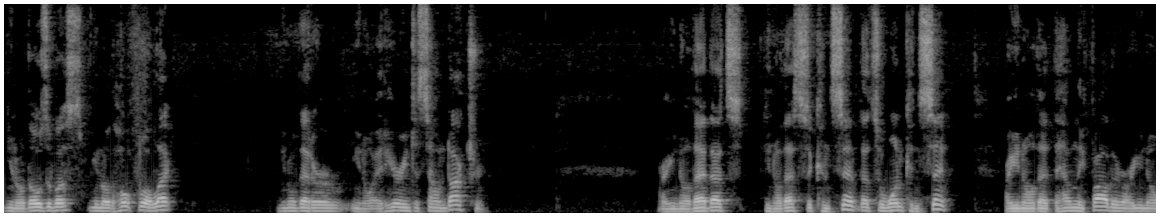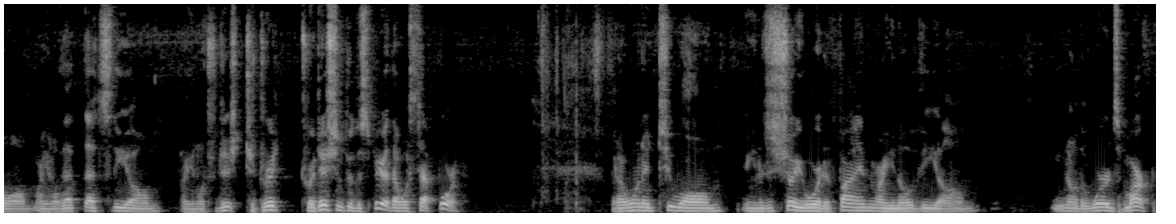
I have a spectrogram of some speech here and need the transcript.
you know, those of us, you know, the hopeful elect, you know, that are, you know, adhering to sound doctrine. Or, you know, that that's, you know, that's the consent, that's the one consent, or, you know, that the Heavenly Father, or, you know, um, or, you know, that that's the, um, or, you know, tradition, tradition through the Spirit that was set forth. But I wanted to, um, you know, just show you where to find, or, you know, the, um, you know, the words mark,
